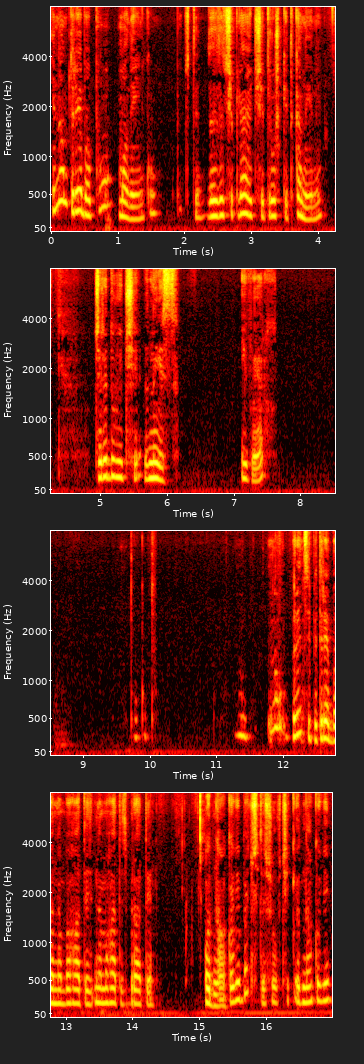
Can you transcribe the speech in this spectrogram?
І нам треба помаленьку, бачите, зачіпляючи трошки тканини, чередуючи вниз і вверх. Так от. Ну, в принципі, треба намагати, намагатись брати однакові, бачите, шовчики однакові.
